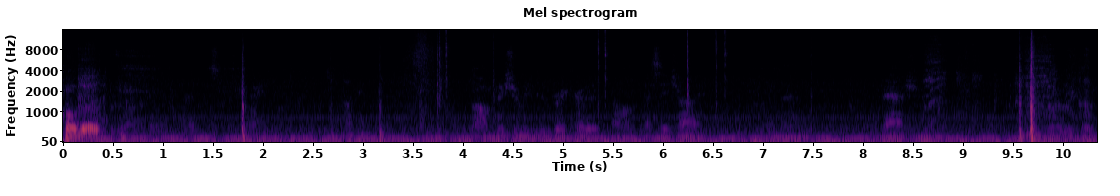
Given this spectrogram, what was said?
Hold up. Um, make sure we do the break credit, um, SHI, and then dash, and then whatever we code.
